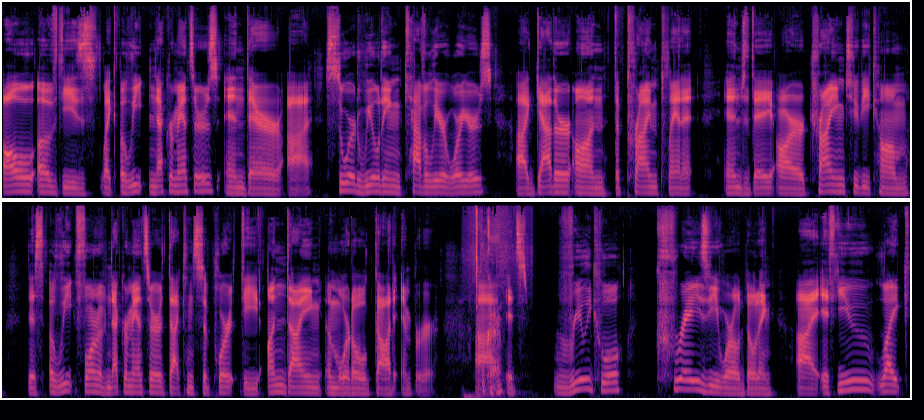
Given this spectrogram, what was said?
all of these like elite necromancers and their uh, sword wielding cavalier warriors uh, gather on the prime planet and they are trying to become this elite form of necromancer that can support the undying immortal god emperor uh, it's really cool crazy world building uh, if you like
